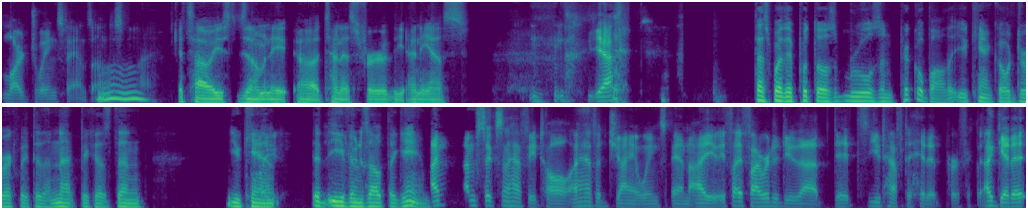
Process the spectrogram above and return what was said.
large wingspans on Mm. display. It's how I used to dominate uh, tennis for the NES. yeah. That's why they put those rules in pickleball that you can't go directly to the net because then you can't. Like, It evens out the game. I'm I'm six and a half feet tall. I have a giant wingspan. I if if I were to do that, it's you'd have to hit it perfectly. I get it.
